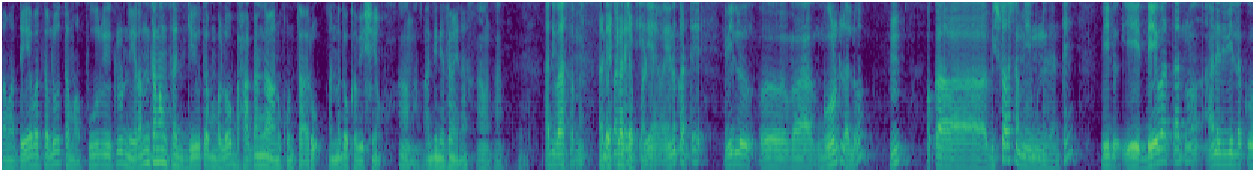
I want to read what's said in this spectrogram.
తమ దేవతలు తమ పూర్వీకులు నిరంతరం తమ జీవితంలో భాగంగా అనుకుంటారు అన్నది ఒక విషయం. అవును. అది నిజమేనా? అవునా అది వాస్తవమే. అది ఎట్లా చెప్పండి? ఎందుకంటే వీళ్ళు గోండ్లలో ఒక విశ్వాసం ఏమున్నదంటే వీళ్ళు ఈ దేవతను అనేది వీళ్ళకు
